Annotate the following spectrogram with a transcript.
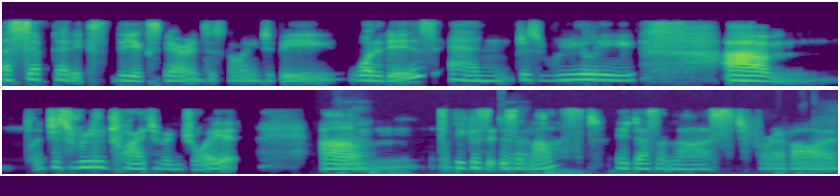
accept that ex the experience is going to be what it is and just really um just really try to enjoy it Yeah. um, because it doesn't Yeah. last. It doesn't last forever.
